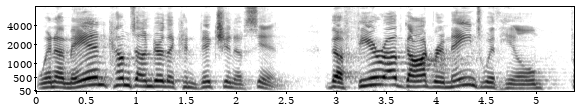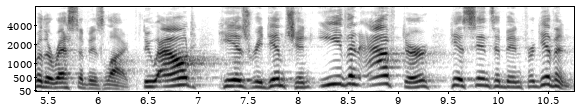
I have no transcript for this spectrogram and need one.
When a man comes under the conviction of sin, the fear of God remains with him for the rest of his life, throughout his redemption, even after his sins have been forgiven.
